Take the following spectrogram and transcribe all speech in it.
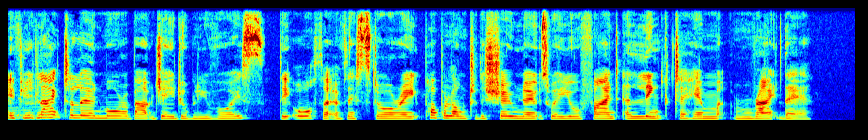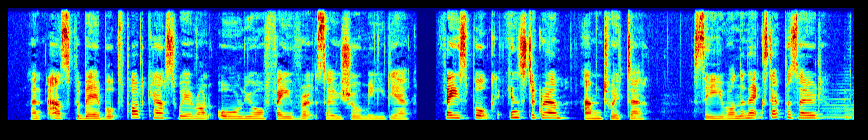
If you'd like to learn more about JW Voice, the author of this story, pop along to the show notes where you'll find a link to him right there. And as for Bear Books Podcast, we're on all your favourite social media Facebook, Instagram, and Twitter. See you on the next episode.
